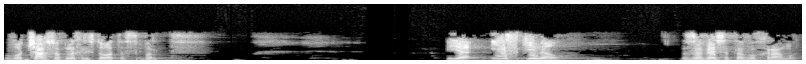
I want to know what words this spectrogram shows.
во часот на Христовата смрт ја искинал завесата во храмот.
